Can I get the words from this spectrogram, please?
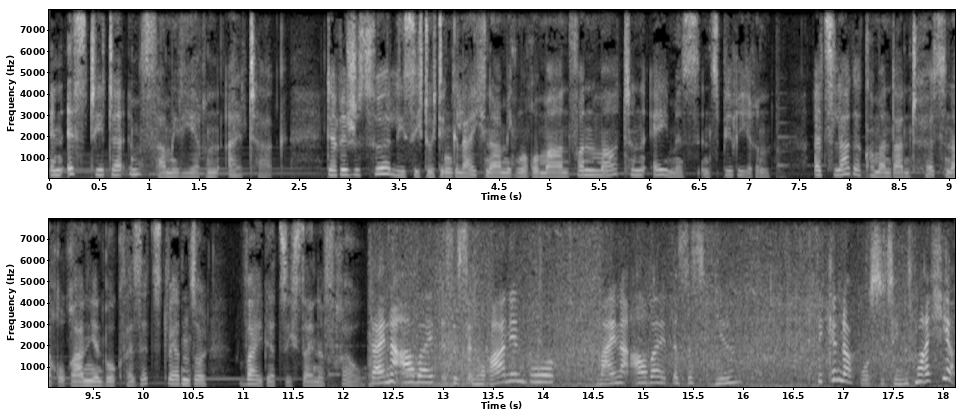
NS-Täter im familiären Alltag. Der Regisseur ließ sich durch den gleichnamigen Roman von Martin Amis inspirieren. Als Lagerkommandant Höss nach Oranienburg versetzt werden soll, weigert sich seine Frau. Deine Arbeit ist es in Oranienburg, meine Arbeit ist es hier, die Kinder großzuziehen. Das mache ich hier.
